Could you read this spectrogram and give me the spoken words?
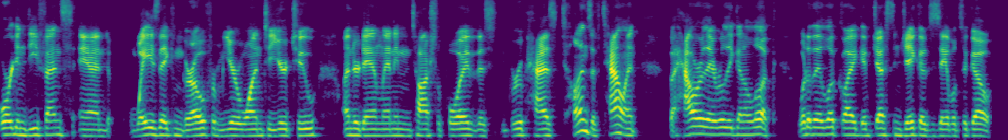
Oregon defense and ways they can grow from year one to year two under Dan Lanning and Tosh Lupoi. This group has tons of talent, but how are they really going to look? What do they look like if Justin Jacobs is able to go?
